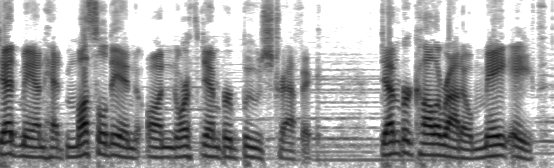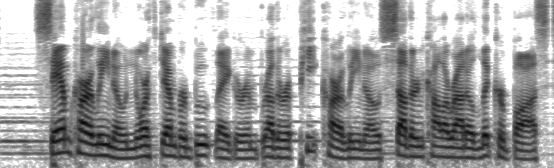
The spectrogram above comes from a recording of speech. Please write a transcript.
dead man had muscled in on North Denver booze traffic. Denver, Colorado, May 8th. Sam Carlino, North Denver bootlegger and brother of Pete Carlino, Southern Colorado liquor boss,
